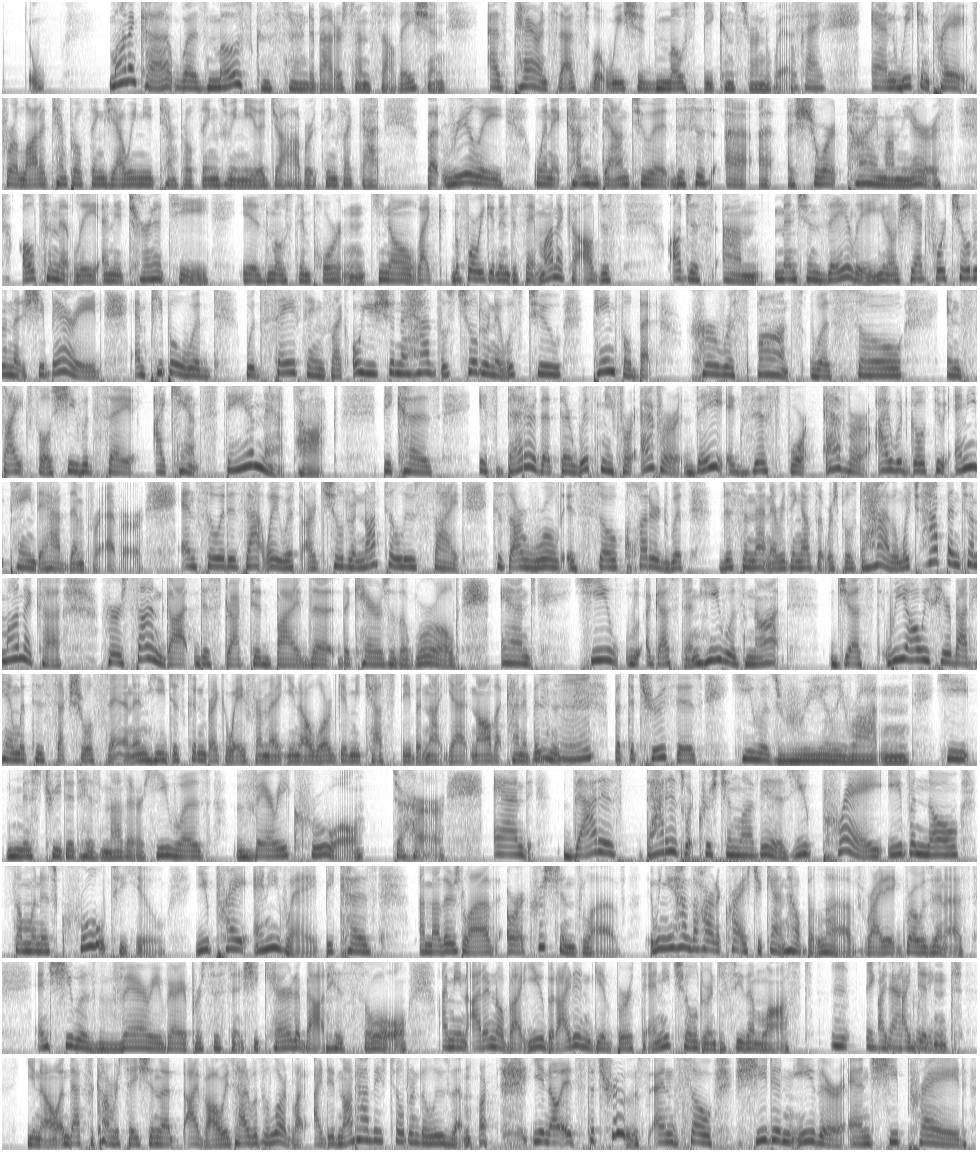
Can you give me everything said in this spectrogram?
Monica was most concerned about her son's salvation. As parents, that's what we should most be concerned with. Okay. And we can pray for a lot of temporal things. Yeah, we need temporal things. We need a job or things like that. But really, when it comes down to it, this is a, a, a short time on the earth. Ultimately, an eternity is most important. You know, like before we get into St. Monica, I'll just I'll just um, mention Zélie. You know, she had four children that she buried, and people would would say things like, "Oh, you shouldn't have had those children. It was too painful." But her response was so insightful. She would say, "I can't stand that talk because it's better that they're with me forever. They exist forever. I would go through any pain to have them forever. And so it is that way with our children, not to lose sight, because our world is so cluttered with this and that and everything else that we're supposed to have. And which happened to Monica. Her son got distracted by the, the cares of the world. And he, Augustine, he was not just we always hear about him with his sexual sin and he just couldn't break away from it. You know lord give me chastity but not yet and all that kind of business. Mhm. but the truth is he was really rotten. He mistreated his mother. He was very cruel to her. And that is that is what christian love is. You pray even though someone is cruel to you. You pray anyway because a mother's love or a Christian's love. When you have the heart of Christ, you can't help but love, right? It grows in us. And she was very, very persistent. She cared about his soul. I mean, I don't know about you, but I didn't give birth to any children to see them lost. Mm, I, I didn't. You know, and that's the conversation that I've always had with the Lord. Like, I did not have these children to lose them, Lord. You know, it's the truth. And so she didn't either. And she prayed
